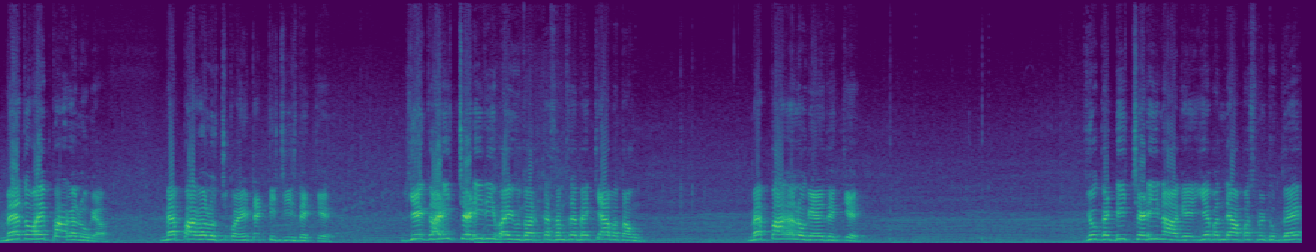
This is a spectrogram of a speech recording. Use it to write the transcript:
मैं तो भाई पागल हो गया। मैं पागल हो चुका है ये टट्टी चीज़ देख के। ये गाड़ी चढ़ी नहीं भाई उधर, कसम से मैं क्या बताऊँ? मैं पागल हो गया ये देख के। यो गड्डी चढ़ी ना आगे, ये बंदे आपस में ठुक गए।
